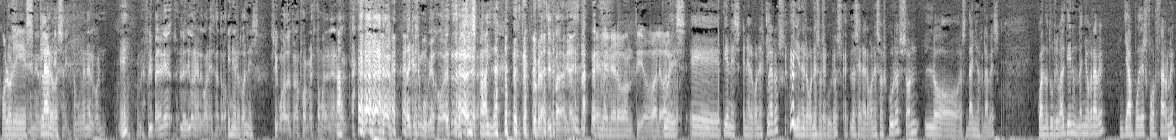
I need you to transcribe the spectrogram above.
colores Energones, claros. ahí, toma un energón. ¿Eh? Me flipa, yo que le digo energones a todos los Energones. Sí, cuando de Transformers toma el Ah. energón. es que soy muy viejo. ¿eh? La chispa ahí da. Transformers, la chispa, ahí está. El energón, tío. Vale, vale. Pues eh, tienes energones claros y energones oscuros. Los energones oscuros son los daños graves. Cuando tu rival tiene un daño grave, ya puedes forzarle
